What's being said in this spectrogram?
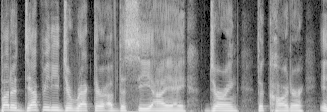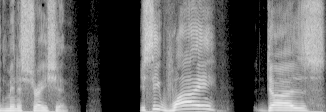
but a deputy director of the CIA during the Carter administration. You see, why does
